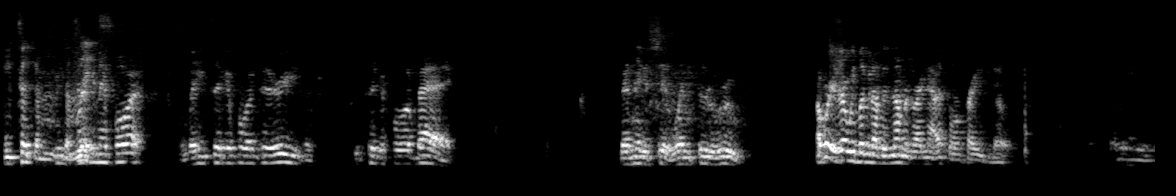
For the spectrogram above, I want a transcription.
He took them He the it licks. for it, but he took it for a good reason. He took it for a bag. That nigga shit went through the roof. I'm pretty sure we looking up his numbers right now. It's going crazy though. I mean,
